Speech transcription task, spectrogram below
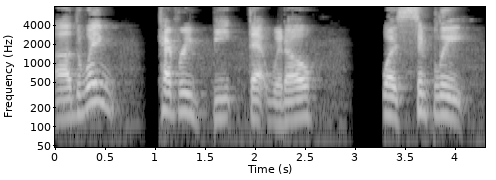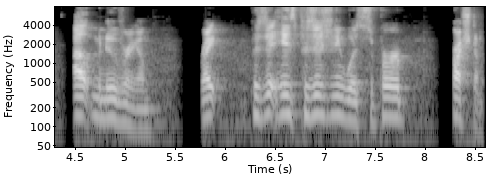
Uh, the way Kephrii beat that Widow was simply outmaneuvering him. Right? His positioning was superb. Crushed him.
